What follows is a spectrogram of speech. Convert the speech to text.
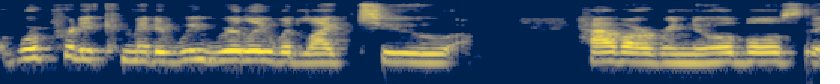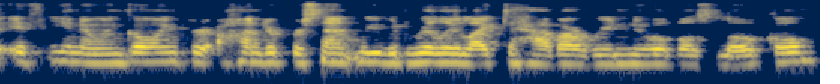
we're pretty committed. We really would like to have our renewables if you know in going for 100% we would really like to have our renewables local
